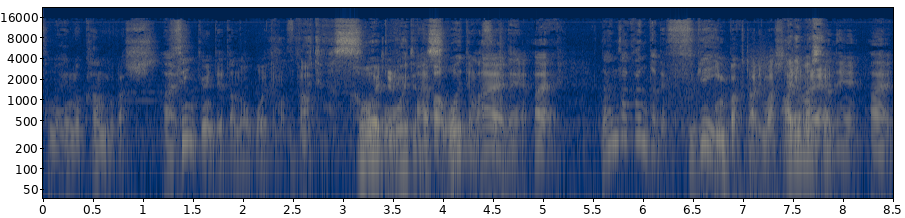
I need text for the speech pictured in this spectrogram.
その辺の幹部がし、はい。選挙に出たのを覚えてますか？覚えてます。覚えてます。あやっぱ覚えてますよね。はい、はい。なんだかんだですげえインパクトありましたよね。ありましたね。はい。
